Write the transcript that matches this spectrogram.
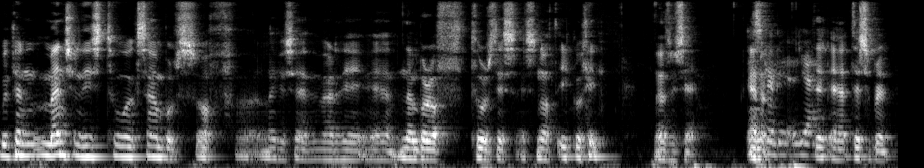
We can mention these two examples of, uh, like you said, where the uh, number of tourists is, is not equally, as you say, Distributed, yeah. di- uh, distributed.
